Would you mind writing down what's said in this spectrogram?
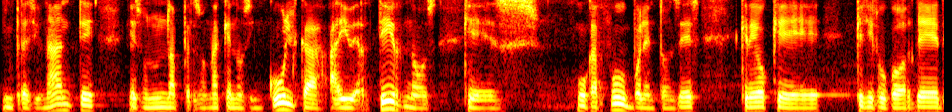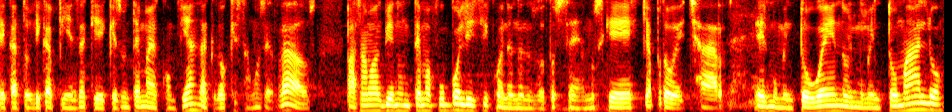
impresionante, es una persona que nos inculca a divertirnos, que es jugar fútbol, entonces creo que, que si el jugador de, de Católica piensa que, que, es un tema de confianza, creo que estamos cerrados. Pasa más bien un tema futbolístico en donde nosotros tenemos que, que aprovechar el momento bueno, el momento malo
